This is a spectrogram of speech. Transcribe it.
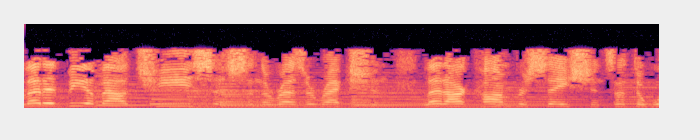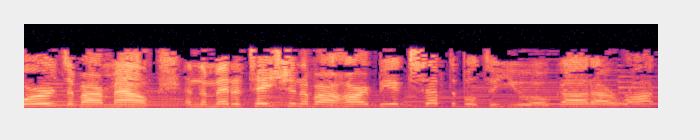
let it be about Jesus and the resurrection. Let our conversations, let the words of our mouth and the meditation of our heart be acceptable to you, O God, our rock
